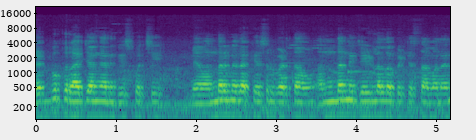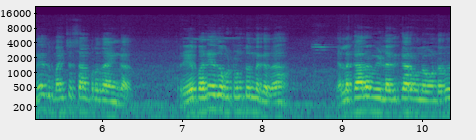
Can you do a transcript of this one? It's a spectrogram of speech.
రెడ్ బుక్ రాజ్యాంగాన్ని తీసుకొచ్చి మేము అందరి మీద కేసులు పెడతాం అందరినీ జైళ్ళలో పెట్టిస్తామని అనేది మంచి సాంప్రదాయం కాదు. రేపు అనేది ఒకటి ఉంటుంది కదా. ఎల్లకాలం వీళ్ళు అధికారంలో ఉండరు.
